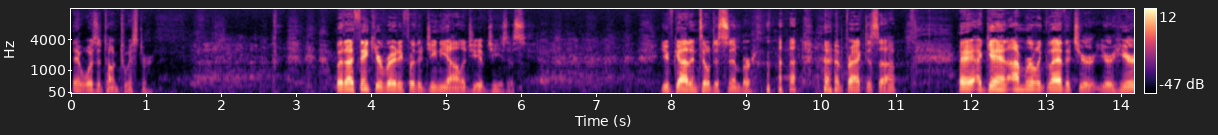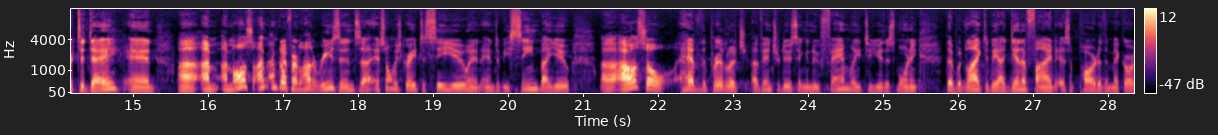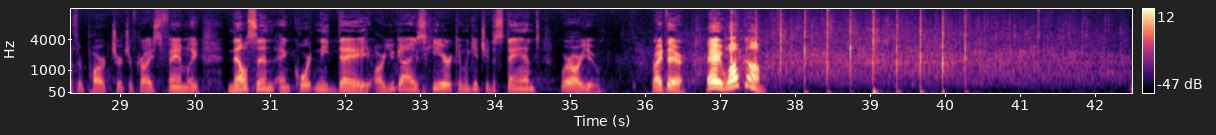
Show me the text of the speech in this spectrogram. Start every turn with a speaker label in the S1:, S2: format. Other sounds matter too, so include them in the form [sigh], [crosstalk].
S1: That was a tongue twister. but I think you're ready for the genealogy of Jesus. You've got until December. [laughs] Practice up. Hey, again, I'm really glad that you're you're here today, and uh, I'm I'm also I'm, I'm, glad for a lot of reasons. Uh, it's always great to see you and, and to be seen by you. Uh, I also have the privilege of introducing a new family to you this morning that would like to be identified as a part of the MacArthur Park Church of Christ family. Nelson and Courtney Day, are you guys here? Can we get you to stand? Where are you? Right there. Hey, welcome.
